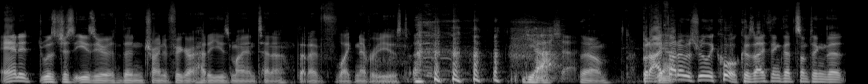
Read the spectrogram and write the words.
And it was just easier than trying to figure out how to use my antenna that I've like never used. Yeah. Gotcha. So, but I Yeah. thought it was really cool because I think that's something that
